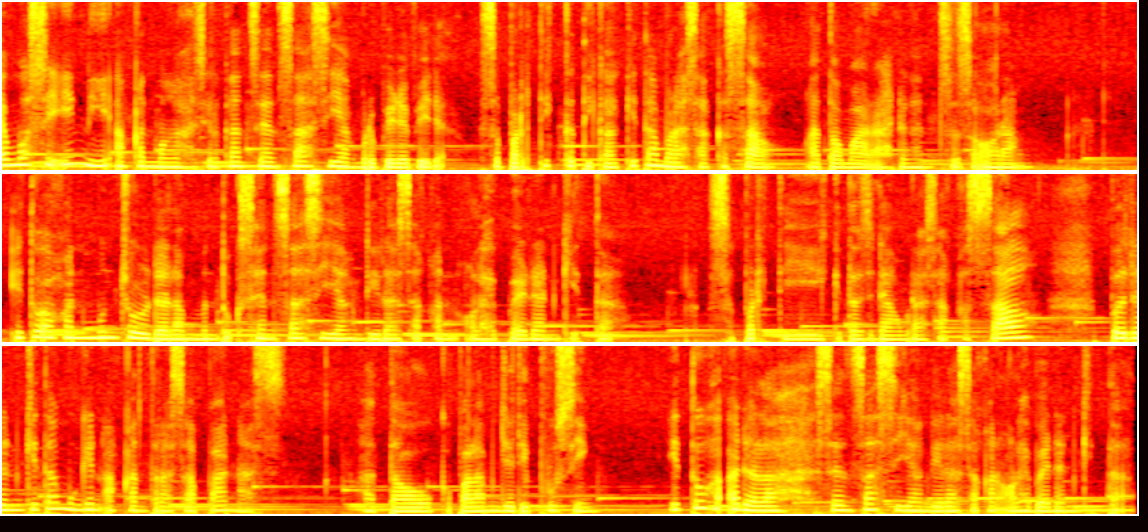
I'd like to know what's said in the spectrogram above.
Emosi ini akan menghasilkan sensasi yang berbeda-beda seperti ketika kita merasa kesal atau marah dengan seseorang. Itu akan muncul dalam bentuk sensasi yang dirasakan oleh badan kita. Seperti kita sedang merasa kesal, badan kita mungkin akan terasa panas atau kepala menjadi pusing. Itu adalah sensasi yang dirasakan oleh badan kita.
